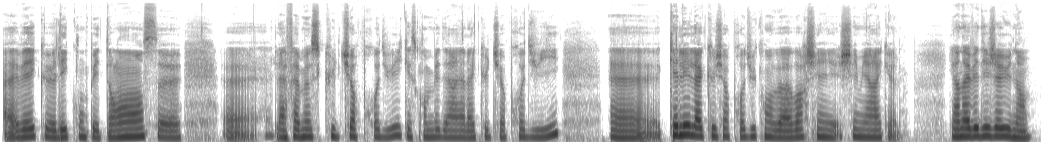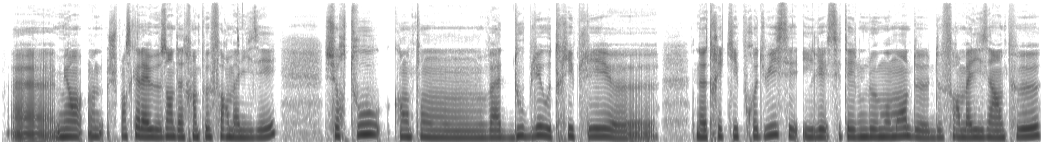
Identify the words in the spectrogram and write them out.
avec euh, les compétences, euh, la fameuse culture produit. Qu'est-ce qu'on met derrière la culture produit? Quelle est la culture produit qu'on veut avoir chez Miracle? Il y en avait déjà une, hein. Euh, mais je pense qu'elle a besoin d'être un peu formalisée, surtout quand on va doubler ou tripler euh, notre équipe produit. C'était le moment de, formaliser un peu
